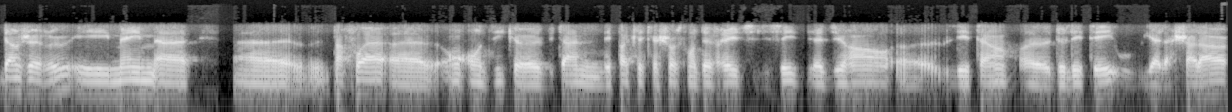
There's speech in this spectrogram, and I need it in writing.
dangereux et même euh, parfois, euh, on, dit que le butane n'est pas quelque chose qu'on devrait utiliser euh, durant les temps de l'été où il y a la chaleur,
